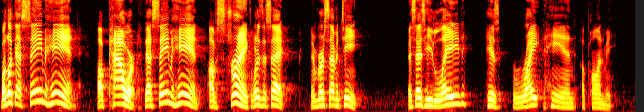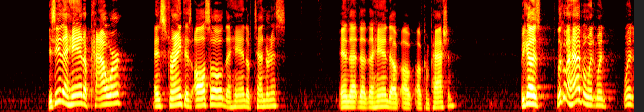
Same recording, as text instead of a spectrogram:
But look, that same hand of power, that same hand of strength, what does it say? In verse 17, it says, He laid His right hand upon me. You see, the hand of power and strength is also the hand of tenderness and the, the, the hand of, of, of compassion. Because look what happened when, when, when,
